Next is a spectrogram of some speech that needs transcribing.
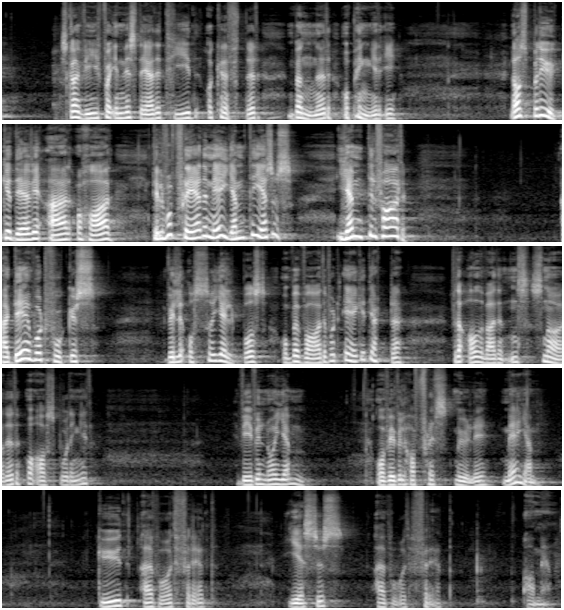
skal vi få investere tid og krefter, bønner og penger i. La oss bruke det vi er og har, til å få flere med hjem til Jesus, hjem til far. Er det vårt fokus, vil det også hjelpe oss å bevare vårt eget hjerte fra all verdens snarer og avsporinger. Vi vil nå hjem, og vi vil ha flest mulig med hjem. Gud er vår fred. Jesus er vår fred. Amen.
